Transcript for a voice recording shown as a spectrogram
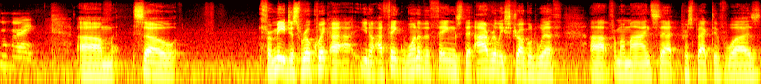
Right. Um, so, for me, just real quick, I, you know, I think one of the things that I really struggled with uh, from a mindset perspective was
